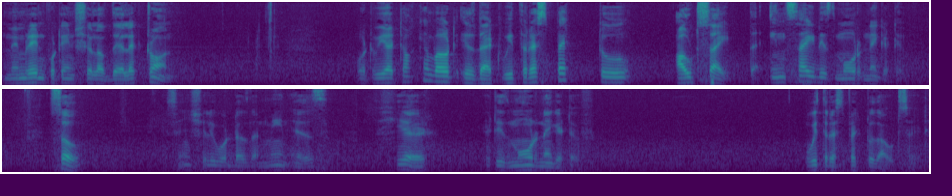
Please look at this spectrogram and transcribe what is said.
membrane potential of the electron, what we are talking about is that with respect to outside, the inside is more negative. So, essentially what does that mean is here it is more negative with respect to the outside.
